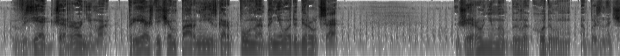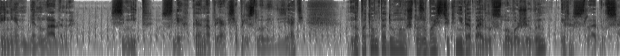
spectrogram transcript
— взять Джеронима, прежде чем парни из «Гарпуна» до него доберутся». Джеронима было кодовым обозначением Бен Ладена — Смит слегка напрягся при слове «взять», но потом подумал, что Зубастик не добавил слова «живым» и расслабился.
